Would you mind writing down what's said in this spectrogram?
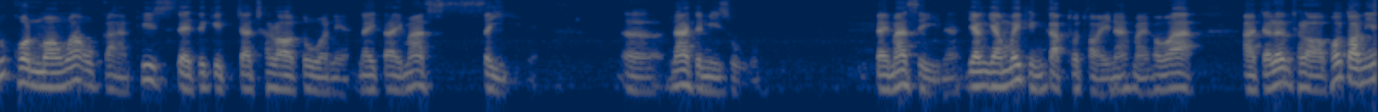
ทุกคนมองว่าโอกาสที่เศรษฐกิจจะชะลอตัวเนี่ยในไตรมาสสี่เนี่ยเออน่าจะมีสูง ไตรมาสสี่นะยังยังไม่ถึงกับถดถอยนะ หมายความว่าอาจจะเริ่มชะลอ เพราะตอนนี้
